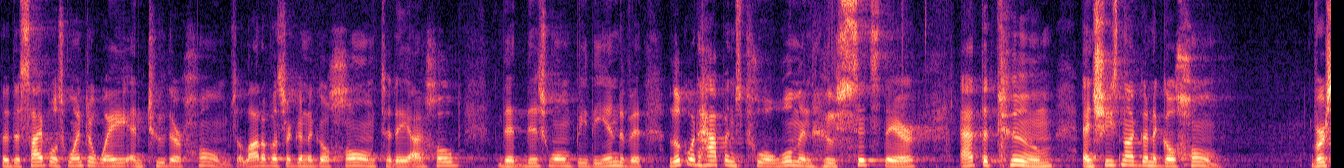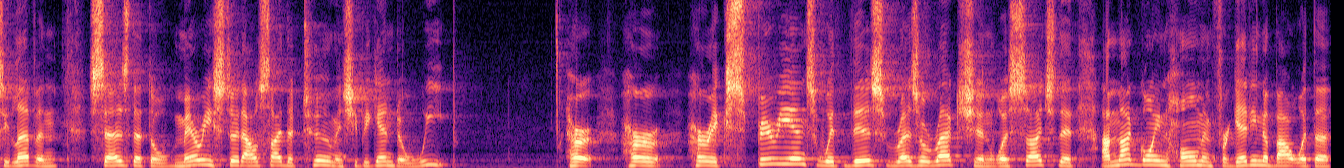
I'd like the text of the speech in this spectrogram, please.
the disciples went away and to their homes. A lot of us are going to go home today. I hope that this won't be the end of it. Look what happens to a woman who sits there at the tomb and she's not going to go home. Verse 11 says that the Mary stood outside the tomb and she began to weep. Her, her, her experience with this resurrection was such that I'm not going home and forgetting about what the,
